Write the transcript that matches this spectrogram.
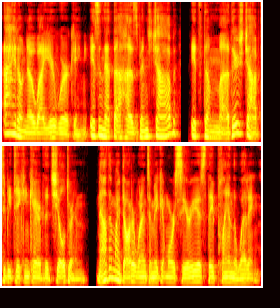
I don't know why you're working. Isn't that the husband's job? It's the mother's job to be taking care of the children. Now that my daughter wanted to make it more serious, they planned the wedding.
